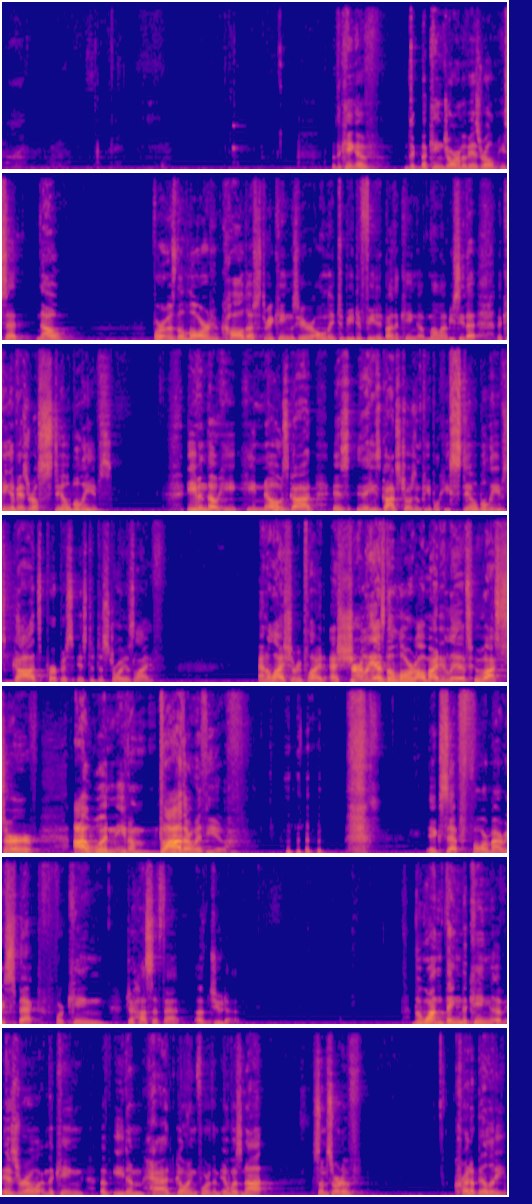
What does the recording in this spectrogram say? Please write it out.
But the king of the, the King Joram of Israel, he said, No. For it was the Lord who called us three kings here only to be defeated by the king of Moab. You see that the king of Israel still believes even though he, he knows God is he's God's chosen people, he still believes God's purpose is to destroy his life. And Elisha replied, As surely as the Lord Almighty lives, who I serve, I wouldn't even bother with you, except for my respect for King Jehoshaphat of Judah. The one thing the king of Israel and the king of Edom had going for them, it was not some sort of credibility.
